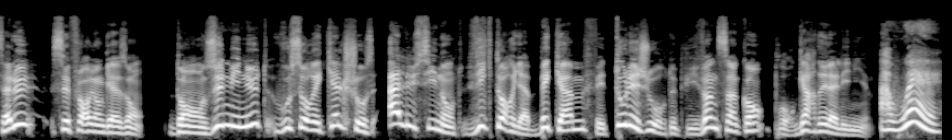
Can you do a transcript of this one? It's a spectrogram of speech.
Salut, c'est Florian Gazan. Dans une minute, vous saurez quelle chose hallucinante Victoria Beckham fait tous les jours depuis 25 ans pour garder la ligne. Ah ouais?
